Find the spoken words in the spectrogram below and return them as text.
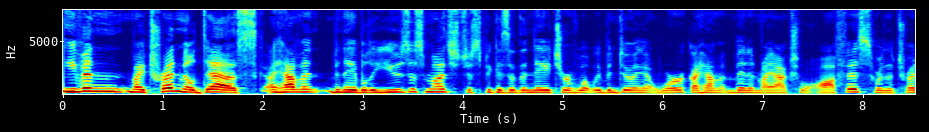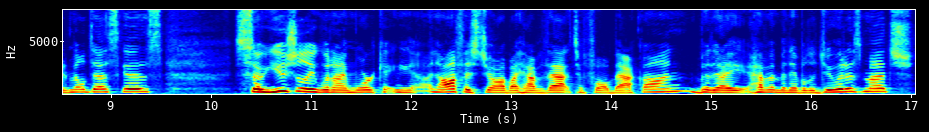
even my treadmill desk, I haven't been able to use as much just because of the nature of what we've been doing at work. I haven't been in my actual office where the treadmill desk is. So usually when I'm working an office job, I have that to fall back on, but I haven't been able to do it as much.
